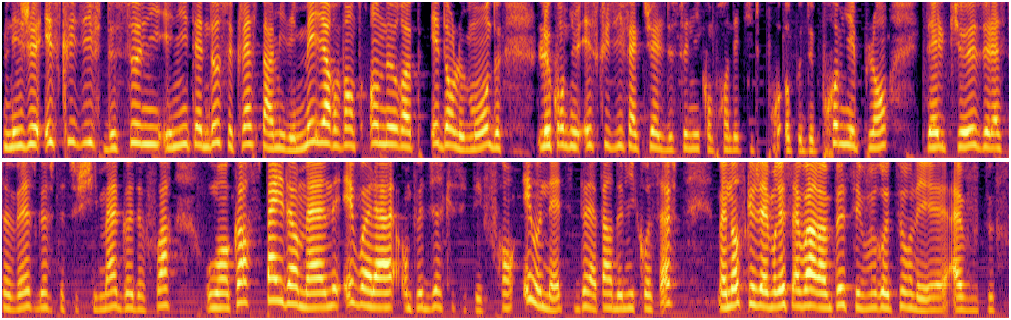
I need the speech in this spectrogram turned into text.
Les jeux exclusifs de Sony et Nintendo se classent parmi les meilleures ventes en Europe et dans le monde. Le contenu exclusif actuel de Sony comprend des titres pro- de premier plan tels que The Last of Us, Ghost of Tsushima, God of War ou encore Spider-Man. Et voilà, on peut dire que c'était franc et honnête de la part de Microsoft. Maintenant, ce que j'aimerais savoir un peu, c'est vos retours les, à vous tous.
